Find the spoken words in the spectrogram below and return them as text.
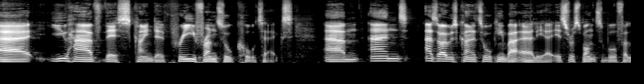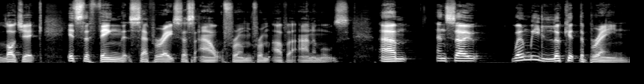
uh, you have this kind of prefrontal cortex. Um, and as I was kind of talking about earlier, it's responsible for logic. It's the thing that separates us out from, from other animals. Um, and so when we look at the brain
